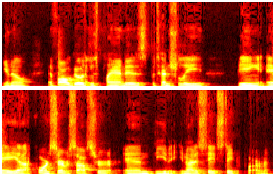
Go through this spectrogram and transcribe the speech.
you know, if all goes as planned, is potentially being a uh, foreign service officer in the United States State Department.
